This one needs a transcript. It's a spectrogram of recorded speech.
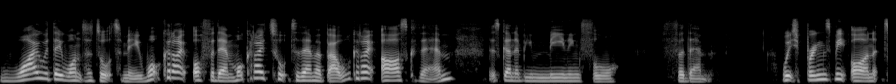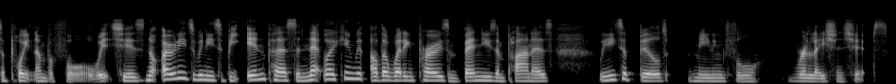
why would they want to talk to me? What could I offer them? What could I talk to them about? What could I ask them that's going to be meaningful for them? Which brings me on to point number four, which is not only do we need to be in person networking with other wedding pros and venues and planners, we need to build meaningful relationships.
